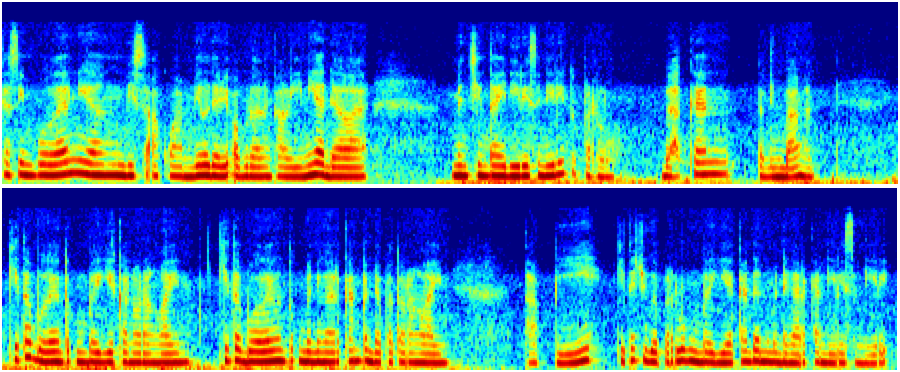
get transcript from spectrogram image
Kesimpulan yang bisa aku ambil dari obrolan kali ini adalah mencintai diri sendiri itu perlu, bahkan penting banget. Kita boleh untuk membahagiakan orang lain, kita boleh untuk mendengarkan pendapat orang lain, tapi kita juga perlu membahagiakan dan mendengarkan diri sendiri.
